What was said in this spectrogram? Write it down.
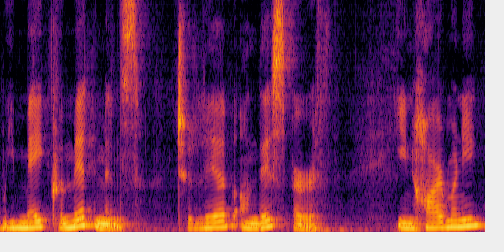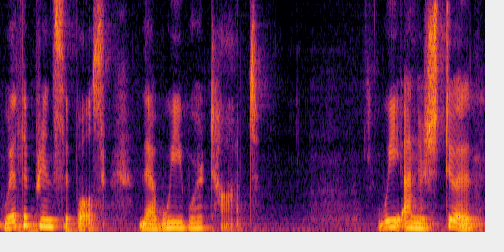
we make commitments to live on this earth in harmony with the principles that we were taught. We understood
